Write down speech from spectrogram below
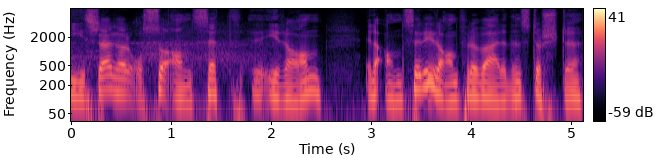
Israel har også ansett Iran, eller anser Iran for å være den største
